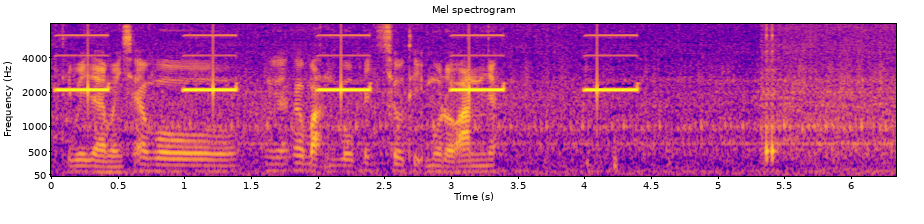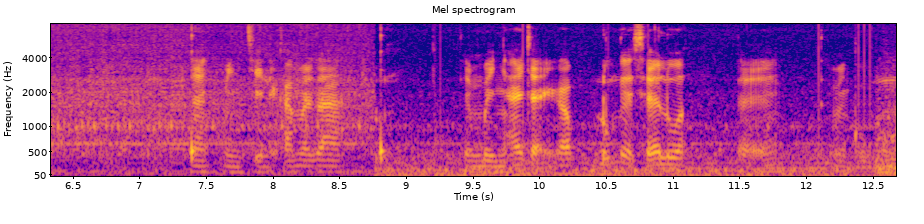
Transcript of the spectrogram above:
thì bây giờ mình sẽ vô hướng dẫn các bạn vô cái siêu thị mua đồ ăn nhé đây mình chỉnh lại camera. Thì mình hay chạy gấp đúng tài xế luôn. Để mình cũng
